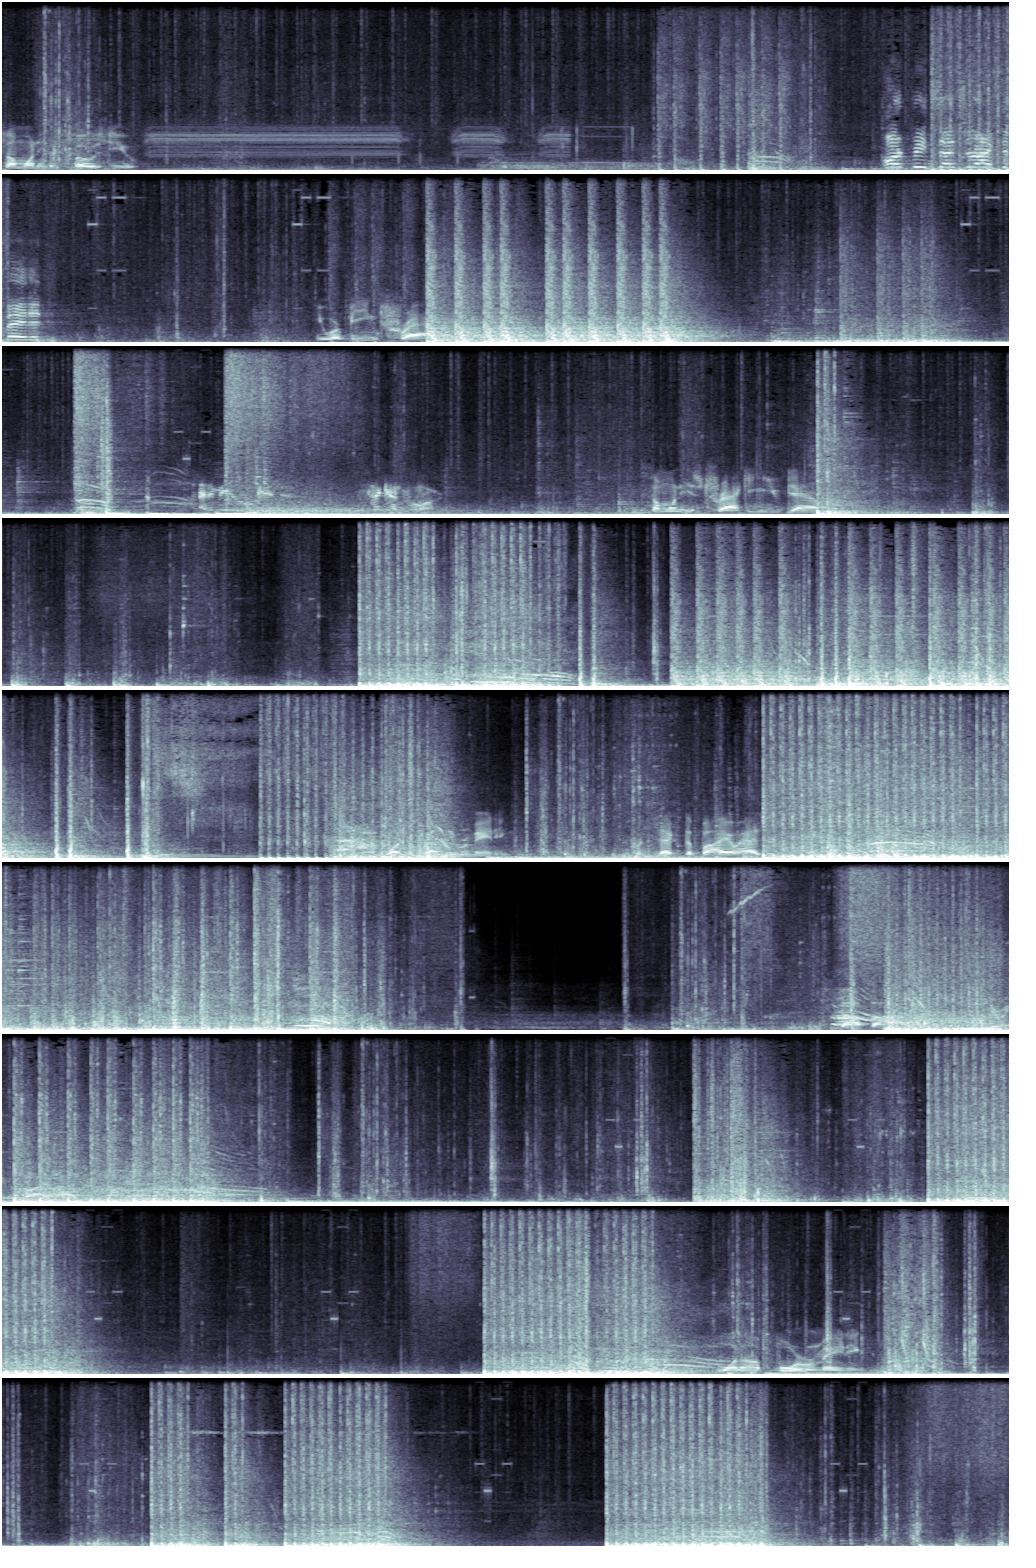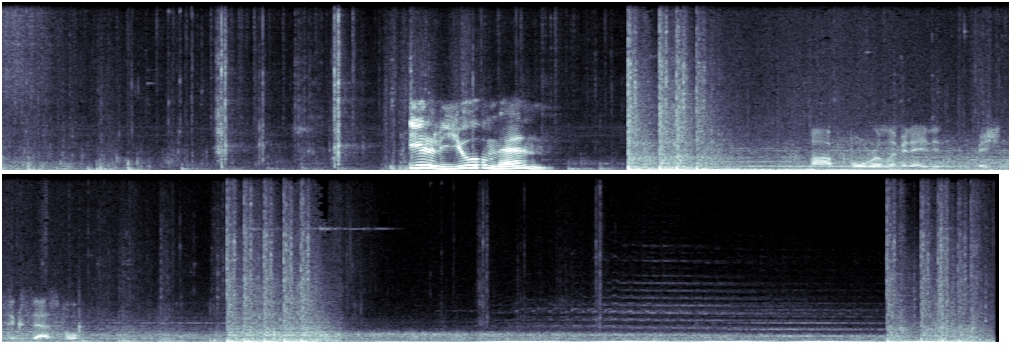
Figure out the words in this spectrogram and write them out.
Someone exposed you. Heartbeat sensor activated! You are being tracked. Enemy located. Second floor. Someone is tracking you down. One friendly remaining. Protect the biohazard. Four remaining. Kill you, man. Op four eliminated. Mission.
